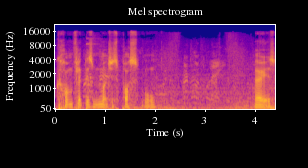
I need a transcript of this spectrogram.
conflict as much as possible. There he is.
